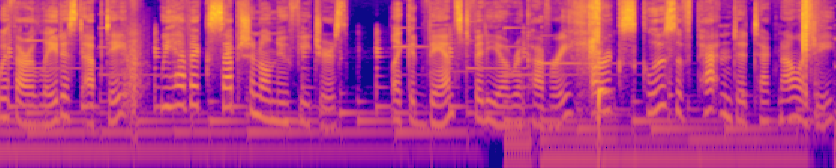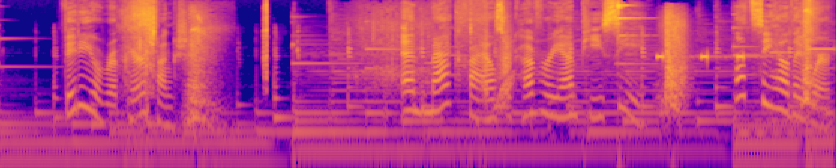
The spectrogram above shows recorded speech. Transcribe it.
With our latest update, we have exceptional new features like advanced video recovery, our exclusive patented technology, video repair function, and Mac files recovery on PC. Let's see how they work.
